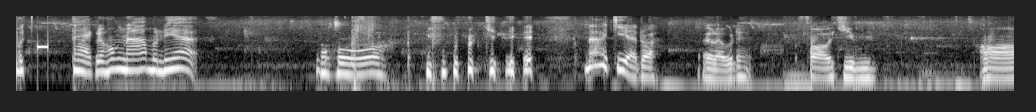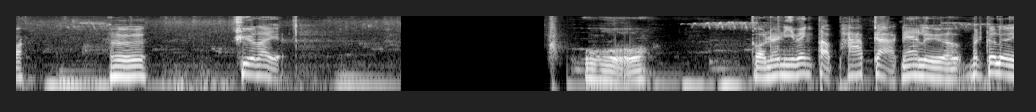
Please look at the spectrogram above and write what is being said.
มาแตกในห้องน้ำวันเนี้ยโอ้โหน่าเกลียดว่ะอะไรวะเนี่ย for him อ๋อเฮอคืออะไรอะ โอ้โห ก่อนหน้านี้แม่งปรับภาพกากแน่เลย มันก็เลย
